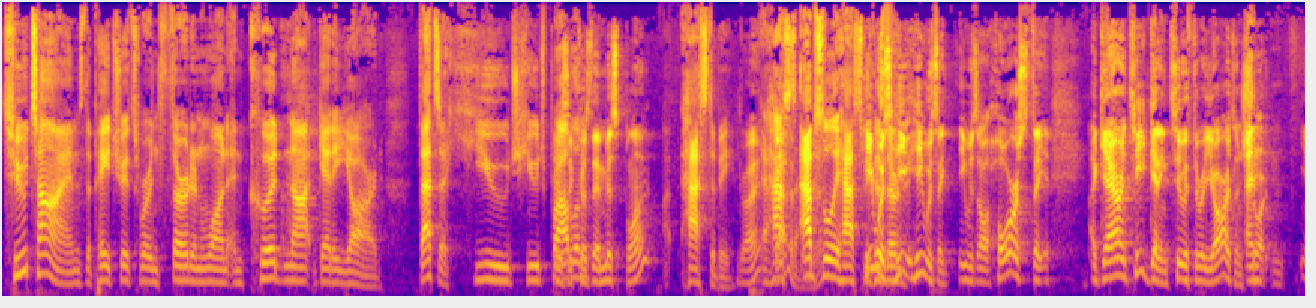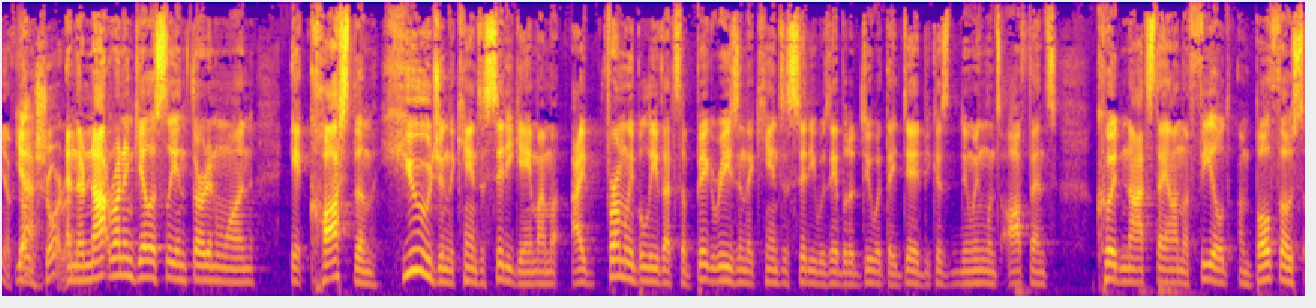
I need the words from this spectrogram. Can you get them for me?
two times the Patriots were in third and one and could not get a yard. That's a huge, huge problem. because they missed Blunt? has to be Right? It has Gotta be. absolutely has to be. He was he, he was a he was a horse that a guaranteed getting two or three yards and short, and, you know, yeah, short. Right? and they're not running Gillislee in third and one. It cost them huge in the Kansas City game. I'm, I firmly believe that's the big reason that Kansas City was able to do what they did because New England's offense could not stay on the field on both those.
